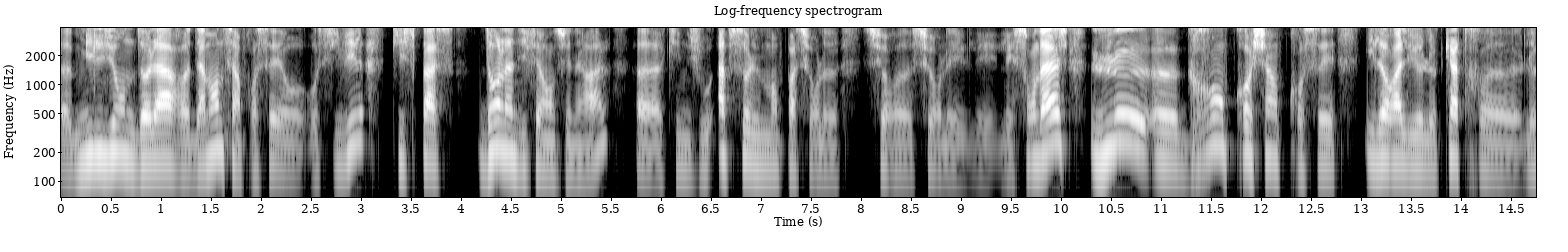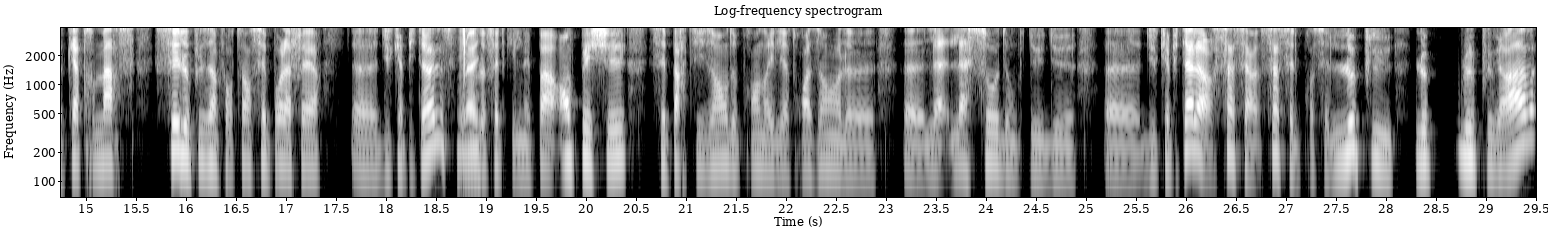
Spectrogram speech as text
euh, millions de dollars d'amende. C'est un procès au, civil qui se passe dans l'indifférence générale, euh, qui ne joue absolument pas sur, le, sur, euh, sur les, les, sondages. Le euh, grand prochain procès, il aura lieu le 4, le 4 mars. C'est le plus important, c'est pour l'affaire du Capitole, c'est le fait qu'il n'ait pas empêché ses partisans de prendre il y a trois ans l'assaut donc du, du, du Capitole. Alors ça, ça, ça c'est le procès le plus, le, le plus grave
